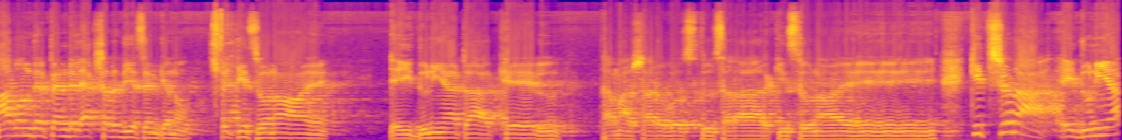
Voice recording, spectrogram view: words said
মা বোনদের প্যান্ডেল একসাথে দিয়েছেন কেন? কিছু নয়। এই দুনিয়াটা খেল, তামাশার বস্তু ছাড়া আর কিছু নয়। কিচ্ছু না, এই দুনিয়া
